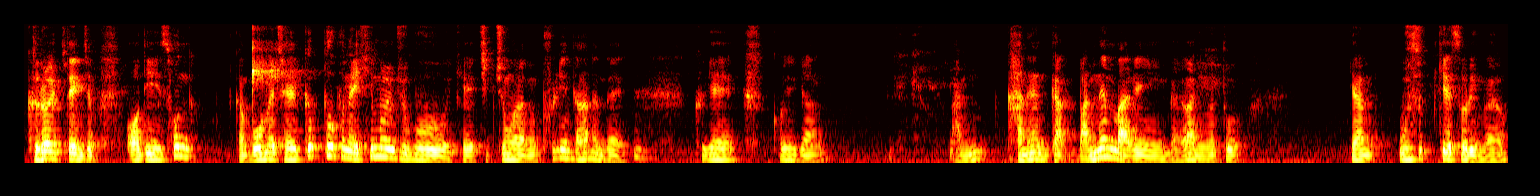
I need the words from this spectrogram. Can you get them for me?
그럴 때 이제 어디 손, 그러니까 몸의 제일 끝 부분에 힘을 주고 이렇게 집중을 하면 풀린다 하는데 그게 거의 그냥 만 가는, 그러니까 맞는 말인가요? 아니면 또 그냥 우스갯소리인가요?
